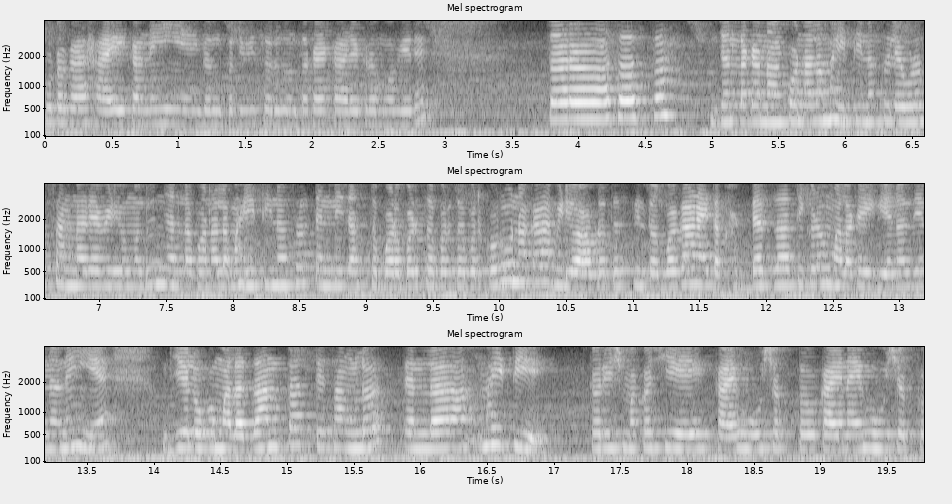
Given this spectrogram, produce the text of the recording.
कुठं काय आहे का नाही आहे गणपती विसर्जनचा काय कार्यक्रम वगैरे. तर असं असतं. ज्यांना का ना कोणाला माहिती नसेल एवढंच सांगणार या व्हिडिओमधून. ज्यांना कोणाला माहिती नसेल त्यांनी जास्त बडबड चबर चबर करू नका. व्हिडिओ आवडत असतील तर बघा नाही तर खड्ड्यात जा तिकडं. मला काही घेणं देणं नाही आहे जे लोक मला जाणतात ते चांगलं त्यांना माहिती आहे. करिश्मा कशी आहे काय होऊ शकतं काय नाही होऊ शकत.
